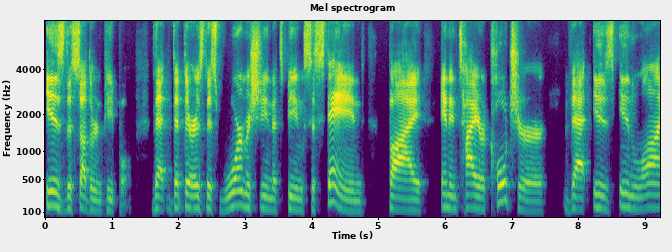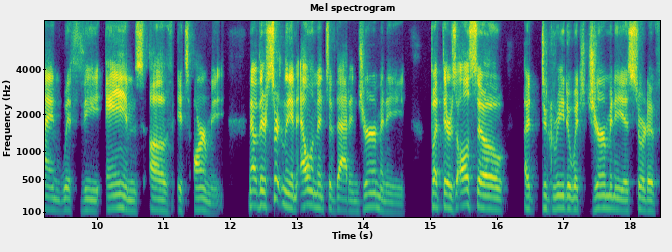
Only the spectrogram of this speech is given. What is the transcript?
is the Southern people, that, that there is this war machine that's being sustained by an entire culture that is in line with the aims of its army. Now, there's certainly an element of that in Germany, but there's also a degree to which Germany is sort of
